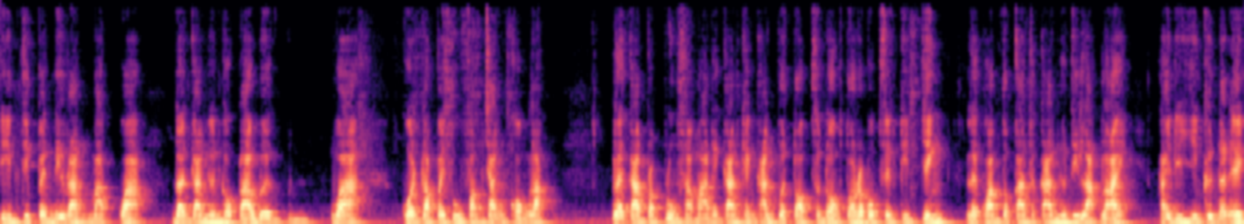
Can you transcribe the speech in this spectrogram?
ธีมที่เป็นนิรันดร์มากกว่า ด้านการเงินเขากล่าวด้วยว่าควรกลับไปสู่ฟังก์ชันของหลัก และการปรับปรุงสามารถในการแข่งขันเพื่อตอบสนองต่อระบบเศรษฐกิจจริง และความต้องการทางการเงินที่หลากหลาย ให้ดียิ่งขึ้นนั่นเอง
